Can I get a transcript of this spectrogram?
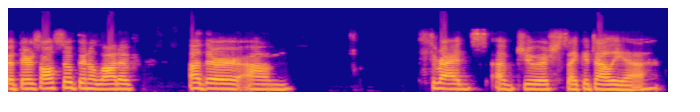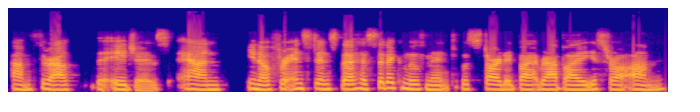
But there's also been a lot of other um, threads of Jewish psychedelia um, throughout the ages. And, you know, for instance, the Hasidic movement was started by Rabbi Yisrael. Um,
